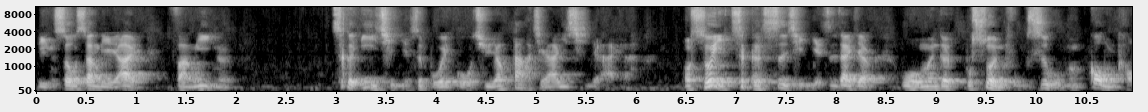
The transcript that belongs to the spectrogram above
领受上帝的爱防疫呢，这个疫情也是不会过去，要大家一起来啊！哦，所以这个事情也是在讲，我们的不顺服是我们共同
